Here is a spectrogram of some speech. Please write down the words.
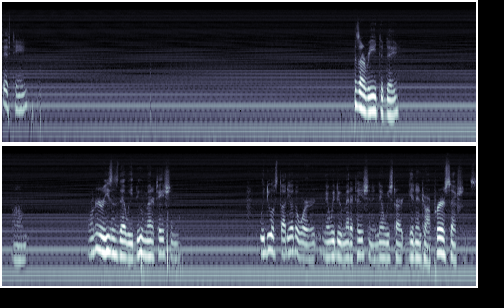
15. As I read today, um, one of the reasons that we do meditation, we do a study of the Word, then we do meditation, and then we start getting into our prayer sections.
